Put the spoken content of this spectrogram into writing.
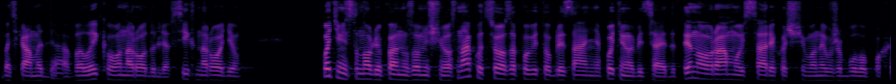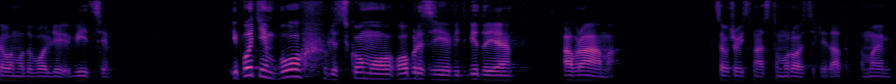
батьками для великого народу, для всіх народів. Потім він встановлює певну зовнішню ознаку цього заповіту обрізання, потім обіцяє дитину Аврааму і Сарі, хоч вони вже були в похилому доволі віці. І потім Бог в людському образі відвідує Авраама. Це вже в 18 розділі. Да? Тобто ми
